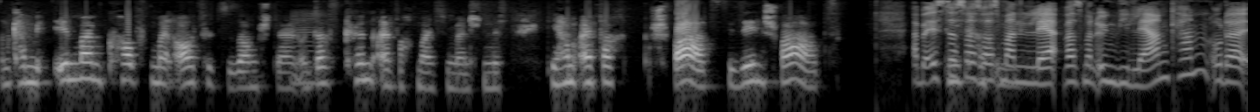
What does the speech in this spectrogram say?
und kann mir in meinem Kopf mein Outfit zusammenstellen. Mhm. Und das können einfach manche Menschen nicht. Die haben einfach schwarz, die sehen schwarz. aber ist das was, was kann man, was man irgendwie lernen kann? Oder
